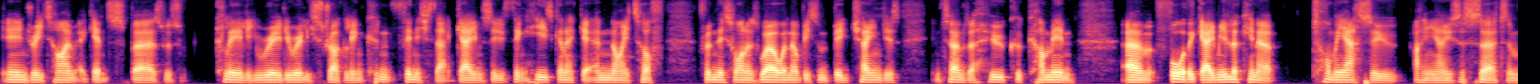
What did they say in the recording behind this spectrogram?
in injury time against Spurs, was clearly really, really struggling, couldn't finish that game. So you think he's going to get a night off from this one as well. And there'll be some big changes in terms of who could come in. um, for the game. You're looking at Tomiyasu, I you know he's a certain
